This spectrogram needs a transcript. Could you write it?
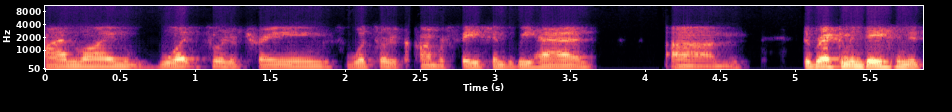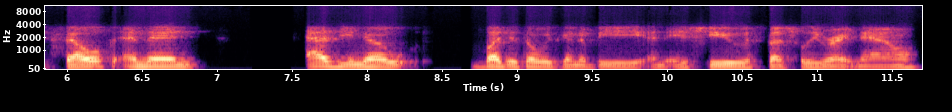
timeline, what sort of trainings, what sort of conversations we had, um, the recommendation itself, and then, as you know, budget's always going to be an issue, especially right now.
